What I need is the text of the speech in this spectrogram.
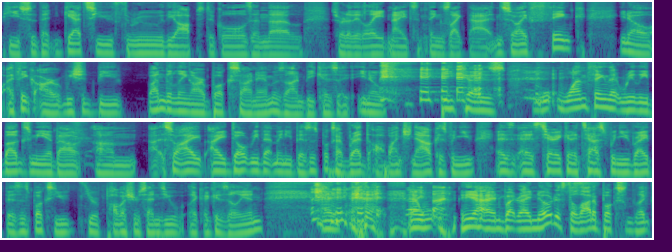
piece that gets you through the obstacles and the sort of the late nights and things like that. And so I think, you know, I think our we should be bundling our books on Amazon because you know because w- one thing that really bugs me about um so I I don't read that many business books. I've read a bunch now because when you as as Terri can attest when you write business books you your publisher sends you like a gazillion. And, really and fun. yeah and but I noticed a lot of books like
